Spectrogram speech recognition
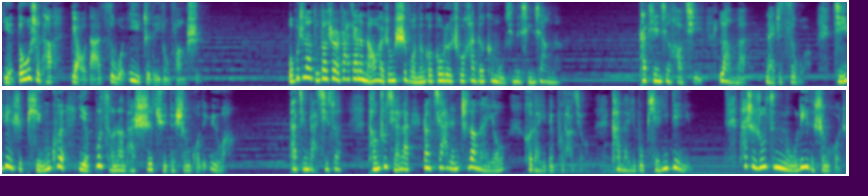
也都是他表达自我意志的一种方式。我不知道读到这儿，大家的脑海中是否能够勾勒出汉德克母亲的形象呢？他天性好奇、浪漫。乃至自我，即便是贫困，也不曾让他失去对生活的欲望。他精打细算，腾出钱来让家人吃到奶油，喝到一杯葡萄酒，看到一部便宜电影。他是如此努力的生活着，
